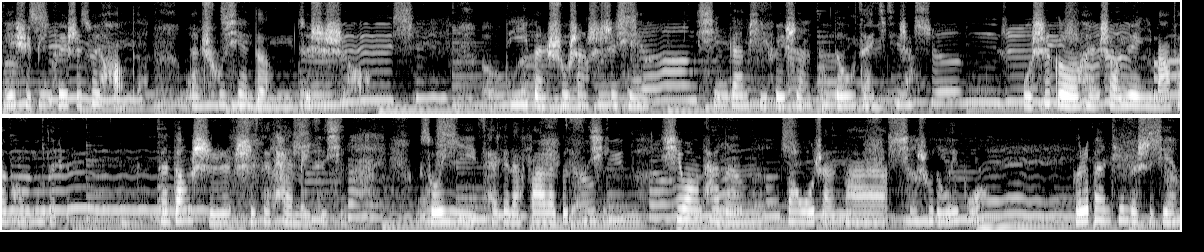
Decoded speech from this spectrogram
也许并非是最好的，但出现的最是时候。第一本书上市之前，心肝脾肺肾都在紧张。我是个很少愿意麻烦朋友的人，但当时实在太没自信，所以才给他发了个私信，希望他能帮我转发新书的微博。隔了半天的时间，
